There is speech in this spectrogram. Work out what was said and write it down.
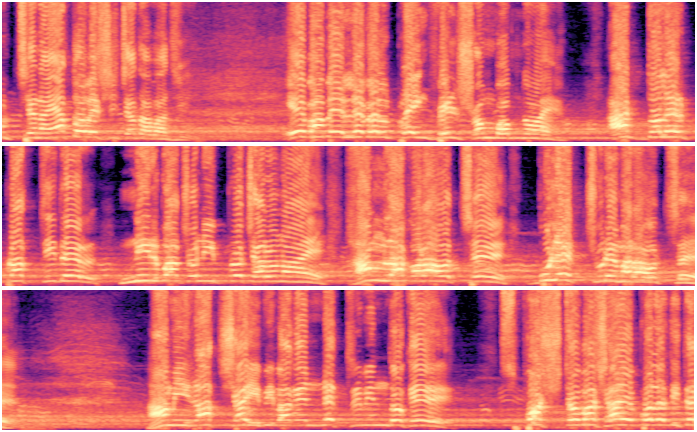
উঠছে না, এত বেশি চাঁদাবাজি। এভাবে লেভেল প্লেইং ফিল্ড সম্ভব নয়। আট দলের প্রার্থীদের নির্বাচনী প্রচারণায় হামলা করা হচ্ছে, বুলেট ছুড়ে মারা হচ্ছে। আমি রাজশাহী বিভাগের নেতৃবৃন্দকে স্পষ্ট ভাষায় বলে দিতে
